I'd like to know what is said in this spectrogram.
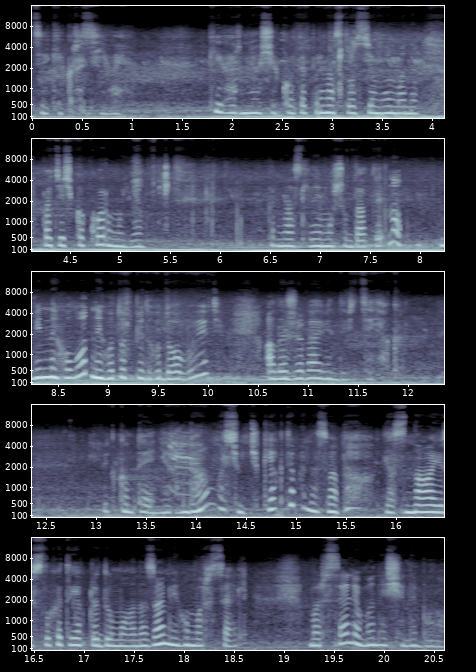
Це який красивий. Який гарнющий котик. Принесли йому у мене пачечка корму є. Принесли йому, щоб дати. Ну, він не голодний, його тут підгодовують, але живе він, дивіться, як. Під контейнером. Да, Масюнчик, як тебе назвемо? Я знаю, слухайте, я придумала. Назвемо його Марсель. Марселя в мене ще не було.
